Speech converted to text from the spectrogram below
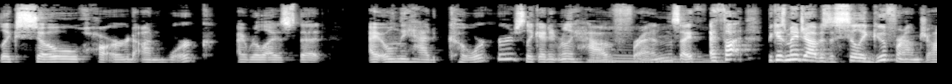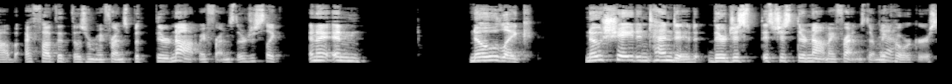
like so hard on work. I realized that I only had coworkers. Like I didn't really have friends. I, I thought because my job is a silly goof around job, I thought that those were my friends, but they're not my friends. They're just like, and I, and no, like no shade intended. They're just, it's just, they're not my friends. They're my Yeah. coworkers.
